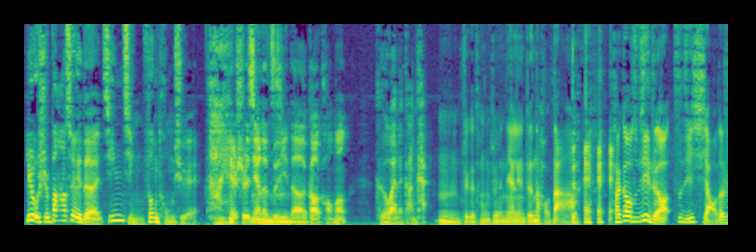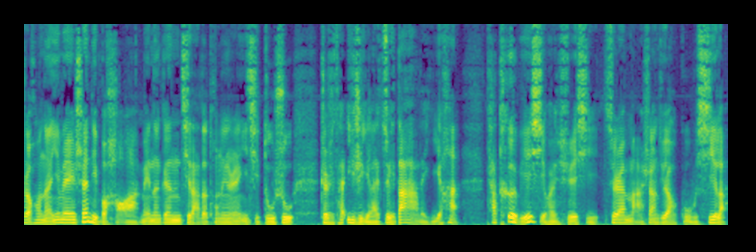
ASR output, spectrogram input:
六十八岁的金景凤同学，他也实现了自己的高考梦。格外的感慨，嗯，这个同学年龄真的好大啊。他告诉记者，自己小的时候呢，因为身体不好啊，没能跟其他的同龄人一起读书，这是他一直以来最大的遗憾。他特别喜欢学习，虽然马上就要古稀了，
